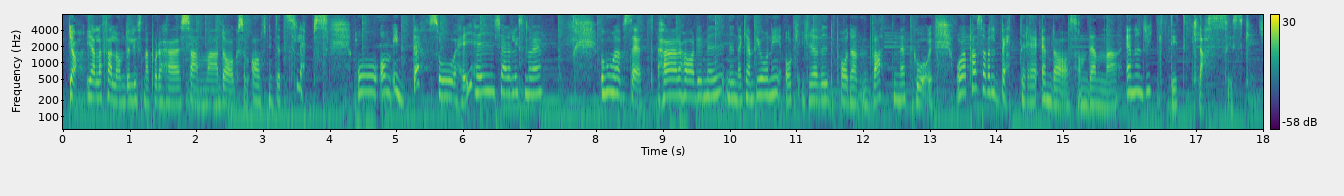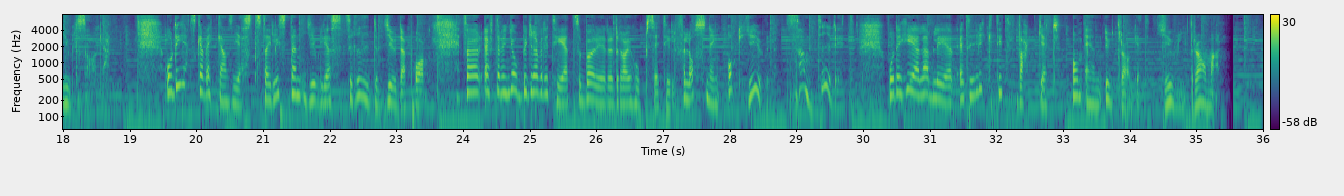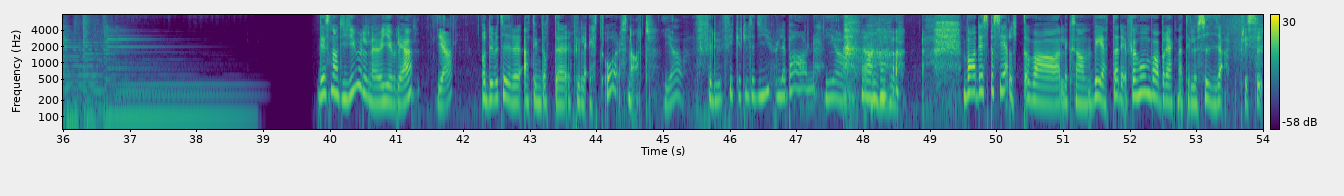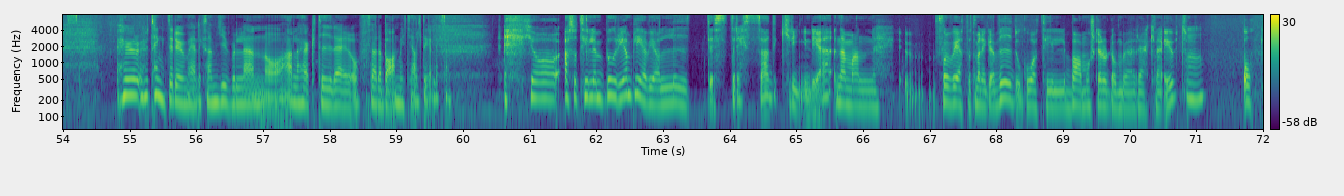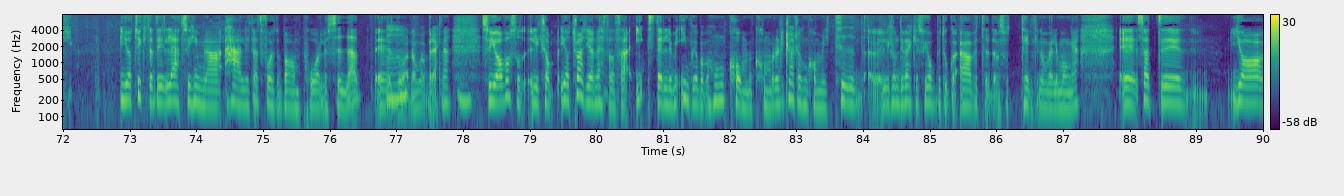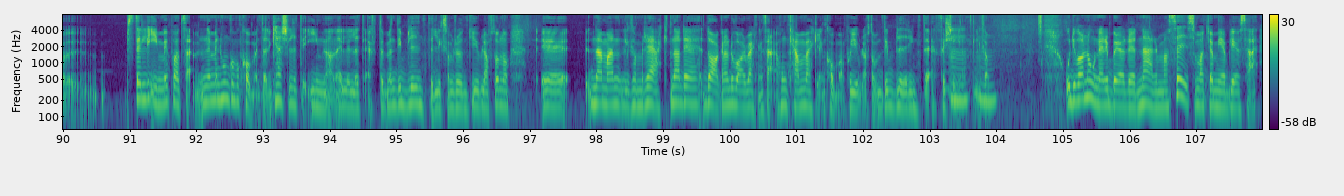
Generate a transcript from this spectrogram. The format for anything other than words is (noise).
Ja, i alla fall om du lyssnar på det här samma dag som avsnittet släpps. Och om inte, så hej hej kära lyssnare. Oavsett, här har du mig, Nina Campioni och Gravidpodden Vattnet går. Och jag passar väl bättre en dag som denna än en riktigt klassisk julsaga. Och det ska veckans gäst, stylisten Julia Strid, bjuda på. För efter en jobbig graviditet så började det dra ihop sig till förlossning och jul samtidigt. Och det hela blev ett riktigt vackert, om än utdraget, juldrama. Det är snart jul nu, Julia. Ja. Och det betyder att din dotter fyller ett år snart. Ja. För du fick ett litet julebarn. Ja. (laughs) (laughs) Var det speciellt att vara, liksom, veta det? För hon var beräknad till Lucia. Precis. Hur, hur tänkte du med liksom, julen och alla högtider och föda barn mitt i allt det? Liksom? Ja, alltså till en början blev jag lite stressad kring det. När man eh, får veta att man är gravid och går till barnmorskor och de börjar räkna ut. Mm. Och jag tyckte att det lät så himla härligt att få ett barn på Lucia eh, Mm. då de var beräknad. Så jag var så liksom, jag tror att jag nästan så här ställde mig in på, jag bara, hon kommer, kommer och det är klart att hon kommer i tid. Eh, Liksom, det verkar så jobbigt att gå över tiden, så tänker nog väldigt många. Eh, så att eh, jag ställde in mig på att så här, nej men hon kommer komma i tid. Kanske lite innan eller lite efter men det blir inte liksom runt julafton. Och, eh, när man liksom räknade dagarna då var det verkligen så här, hon kan verkligen komma på julafton. Det blir inte för sent. liksom. Och det var nog när det började närma sig som att jag mer blev så här,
